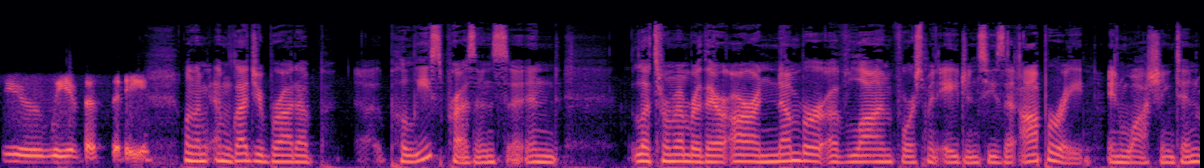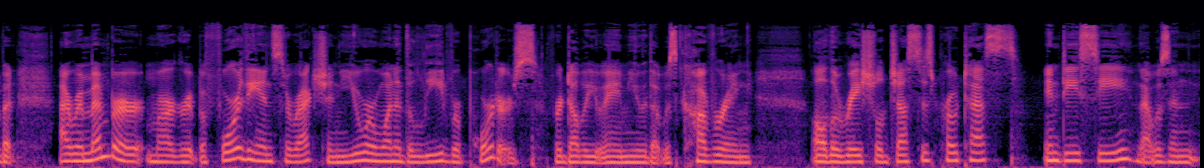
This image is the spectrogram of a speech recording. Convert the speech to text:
to leave the city. Well, I'm, I'm glad you brought up uh, police presence and let's remember there are a number of law enforcement agencies that operate in Washington. But I remember, Margaret, before the insurrection, you were one of the lead reporters for WAMU that was covering all the racial justice protests in D.C. That was in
